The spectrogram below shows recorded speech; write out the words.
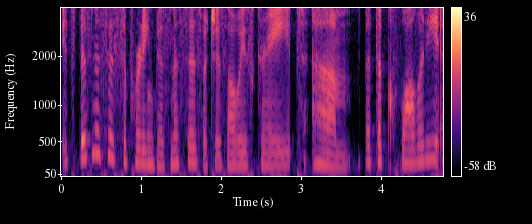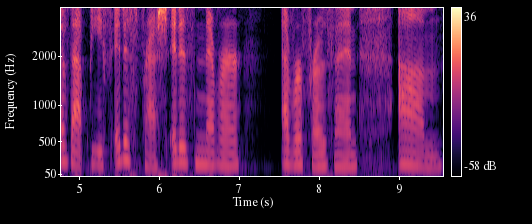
it's businesses supporting businesses, which is always great. Um, but the quality of that beef, it is fresh. It is never ever frozen. Um,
